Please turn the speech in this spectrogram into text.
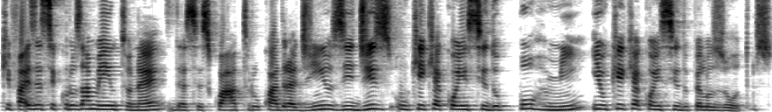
que faz esse cruzamento, né, desses quatro quadradinhos e diz o que, que é conhecido por mim e o que, que é conhecido pelos outros.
